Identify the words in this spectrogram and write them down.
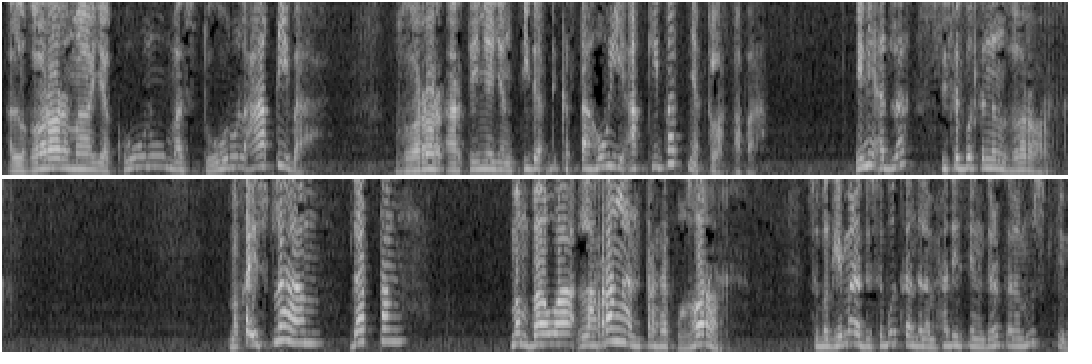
al-gharar ma yakunu masturul aqibah. Gharar artinya yang tidak diketahui akibatnya kelak apa. Ini adalah disebut dengan gharar. Maka Islam datang membawa larangan terhadap gharar sebagaimana disebutkan dalam hadis yang diriwayatkan oleh Muslim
